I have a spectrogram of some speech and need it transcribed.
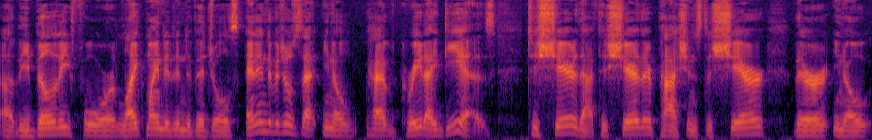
uh, the ability for like-minded individuals and individuals that you know have great ideas to share that, to share their passions, to share their you know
